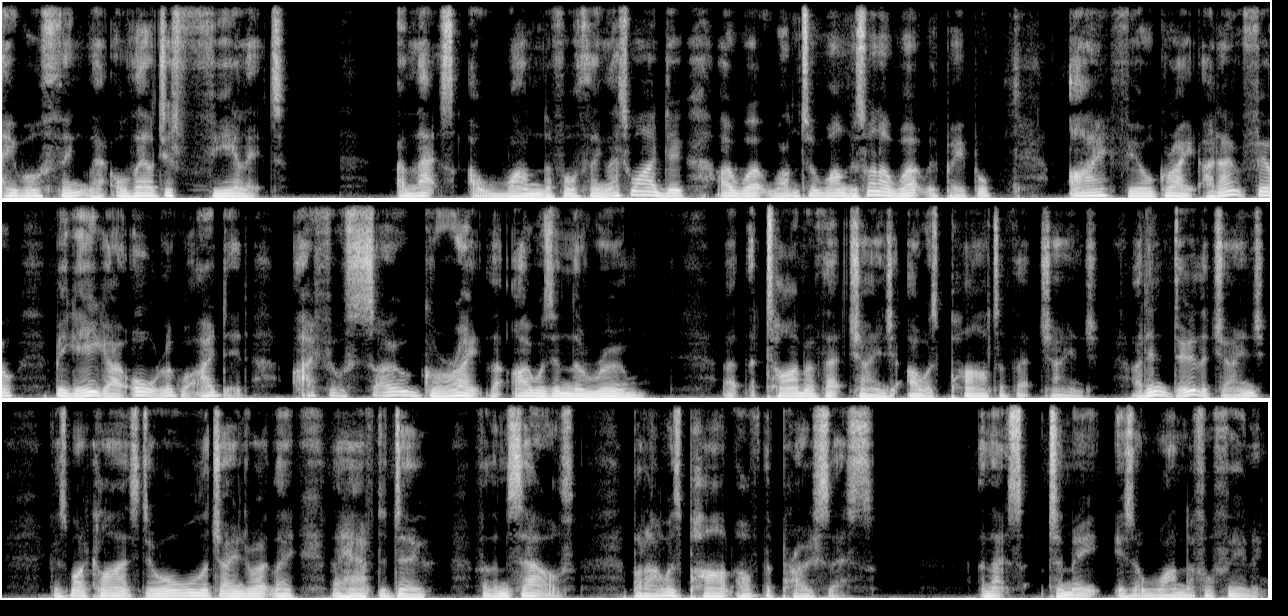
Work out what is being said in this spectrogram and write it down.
they will think that, or they'll just feel it. And that's a wonderful thing. That's why I do, I work one to one, because when I work with people, I feel great. I don't feel big ego. Oh, look what I did. I feel so great that I was in the room at the time of that change. I was part of that change. I didn't do the change, because my clients do all the change work they, they have to do for themselves. But I was part of the process. And that's, to me, is a wonderful feeling.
